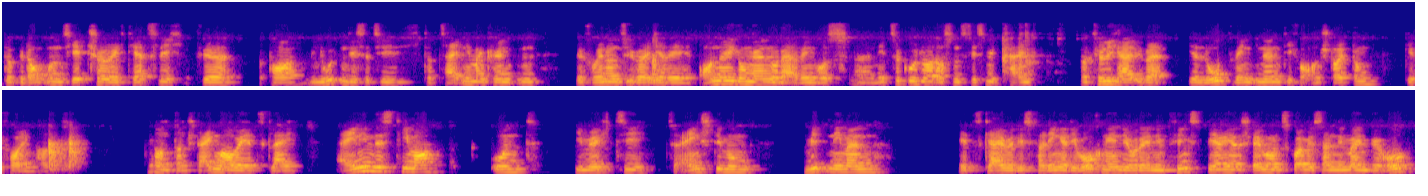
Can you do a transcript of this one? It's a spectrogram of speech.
Da bedanken wir uns jetzt schon recht herzlich für ein paar Minuten, die Sie sich da Zeit nehmen könnten. Wir freuen uns über Ihre Anregungen oder auch wenn was äh, nicht so gut war, dass uns das mitteilen. Natürlich auch über Ihr Lob, wenn Ihnen die Veranstaltung gefallen hat. Und dann steigen wir aber jetzt gleich ein in das Thema und ich möchte Sie zur Einstimmung mitnehmen, jetzt gleich über das verlängerte Wochenende oder in den Pfingstferien. Stellen wir uns vor, wir sind nicht mehr im Büro.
